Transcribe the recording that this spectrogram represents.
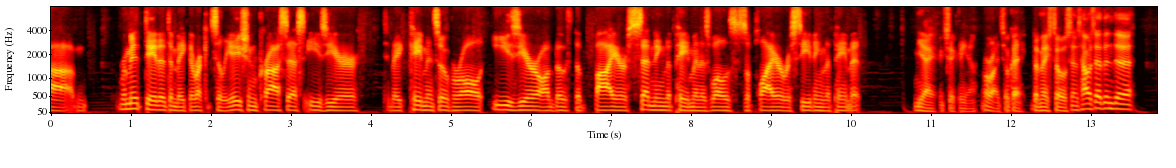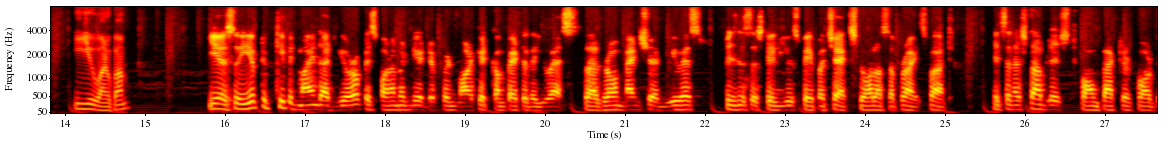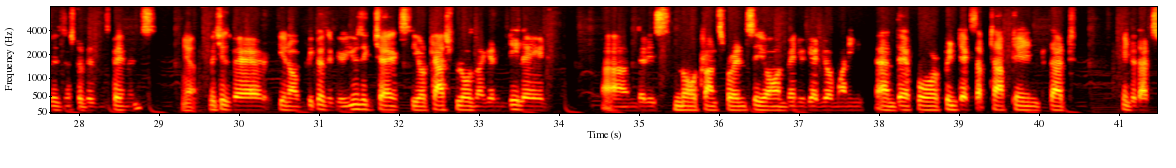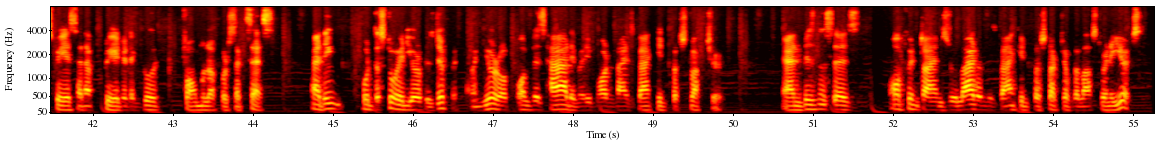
um, remit data to make the reconciliation process easier, to make payments overall easier on both the buyer sending the payment as well as the supplier receiving the payment. Yeah, exactly. Yeah. All right. Okay. That makes total sense. How is that in the EU, Anupam? Yeah, so you have to keep in mind that Europe is fundamentally a different market compared to the US. So as Rom mentioned, US businesses still use paper checks to all our surprise, but it's an established form factor for business to business payments. Yeah. Which is where, you know, because if you're using checks, your cash flows are getting delayed. Um, there is no transparency on when you get your money. And therefore, fintechs have tapped into that, into that space and have created a good formula for success. I think what the story in Europe is different. I mean, Europe always had a very modernized bank infrastructure, and businesses oftentimes relied on this bank infrastructure for the last 20 years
